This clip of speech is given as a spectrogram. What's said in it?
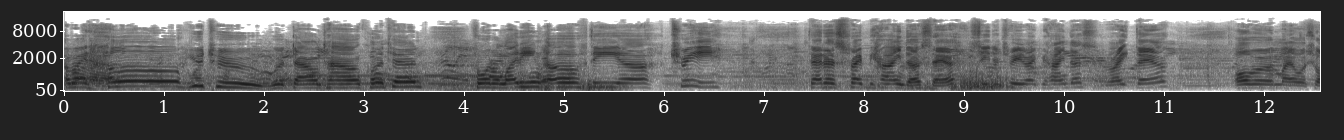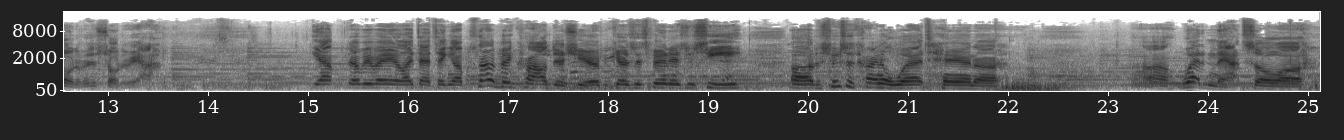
All right, hello YouTube. We're downtown Clinton for the lighting of the uh, tree that is right behind us there. See the tree right behind us? Right there? Over my old shoulder, this shoulder, yeah. Yep, they'll be ready to light that thing up. It's not a big crowd this year because it's been, as you see, uh, the streets are kind of wet and uh, uh, wet in that. So uh,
